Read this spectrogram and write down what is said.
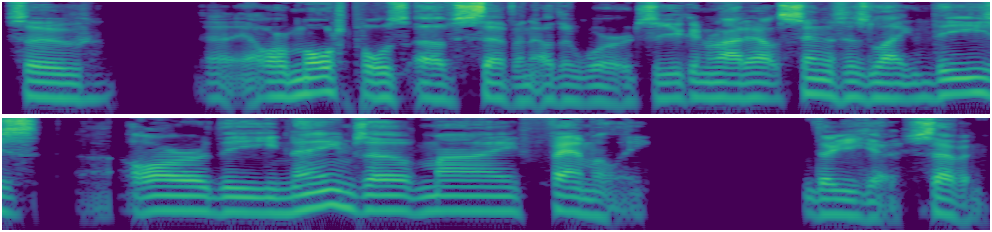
So, uh, or multiples of seven other words. So you can write out sentences like, these are the names of my family. There you go, seven.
